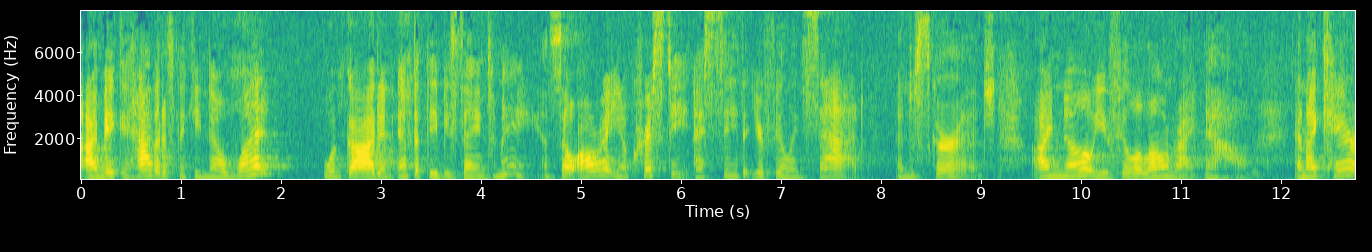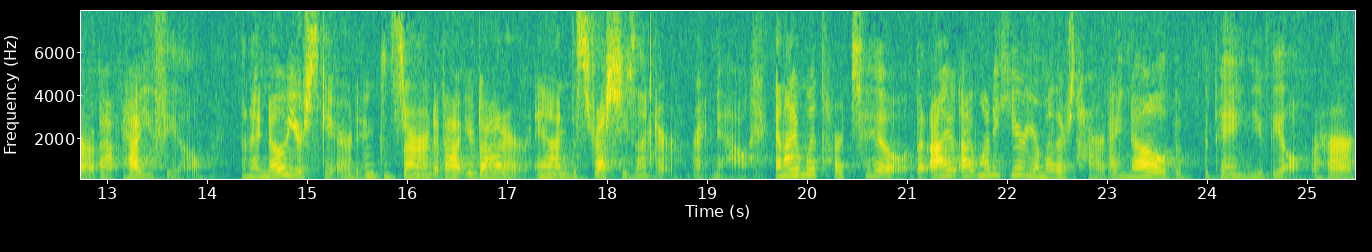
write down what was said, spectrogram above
I make a habit of thinking, now what would God in empathy be saying to me? And so, all right, you know, Kristi, I see that you're feeling sad and discouraged. I know you feel alone right now, and I care about how you feel. And I know you're scared and concerned about your daughter and the stress she's under right now. And I'm with her too. But I, I want to hear your mother's heart. I know the, the pain you feel for her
